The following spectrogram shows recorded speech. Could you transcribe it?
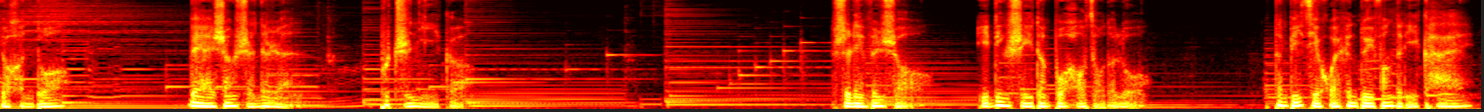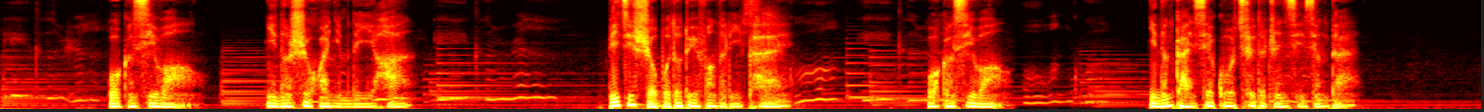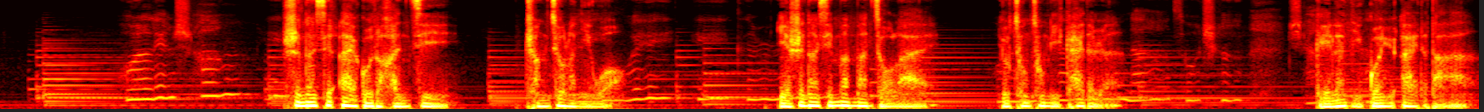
有很多，为爱伤神的人不止你一个。失恋分手，一定是一段不好走的路。但比起怀恨对方的离开，我更希望你能释怀你们的遗憾。比起舍不得对方的离开，我更希望你能感谢过去的真心相待。是那些爱过的痕迹，成就了你我；也是那些慢慢走来，又匆匆离开的人。给了你关于爱的答案。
